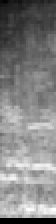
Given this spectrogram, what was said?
对 对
